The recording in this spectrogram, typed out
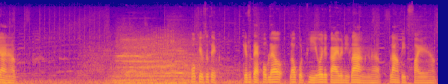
ได้นะครับ พอเก็บสแต็กเก็บสแต็กครบแล้วเรากด P ก็จะกลายเป็นอีกร่างหนึ่งนะครับ ร่างติดไฟนะครับ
